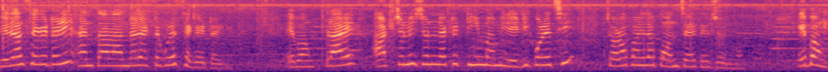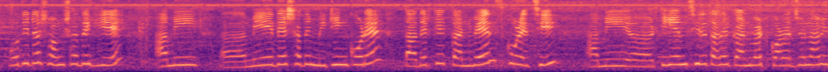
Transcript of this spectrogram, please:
জেনারেল সেক্রেটারি অ্যান্ড তার আন্ডারে একটা করে সেক্রেটারি এবং প্রায় আটচল্লিশ জনের একটা টিম আমি রেডি করেছি চড়াপাঁচলা পঞ্চায়েতের জন্য। এবং প্রতিটা সংসদে গিয়ে আমি মেয়েদের সাথে মিটিং করে তাদেরকে কনভেন্স করেছি। আমি টিএমসিতে তাদের কনভার্ট করার জন্য আমি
